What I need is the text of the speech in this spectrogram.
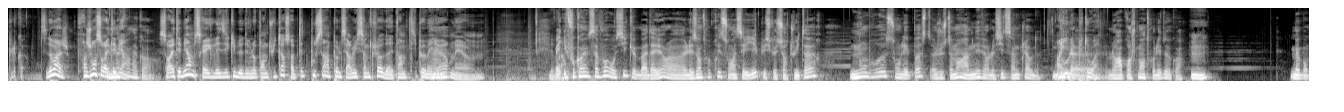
plus le cas. C'est dommage. Franchement, ça aurait été bien. Ça aurait été bien parce qu'avec les équipes de développement de Twitter, ça aurait peut-être poussé un peu le service SoundCloud à être un petit peu meilleur, mais. euh, mais voilà. il faut quand même savoir aussi que bah, d'ailleurs euh, les entreprises sont assez liées puisque sur Twitter, nombreux sont les posts justement amenés vers le site SoundCloud. Ouais, D'où le, plutôt, ouais. le rapprochement entre les deux quoi. Mhm. Mais bon,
